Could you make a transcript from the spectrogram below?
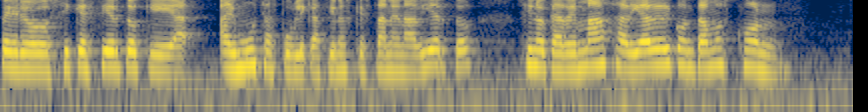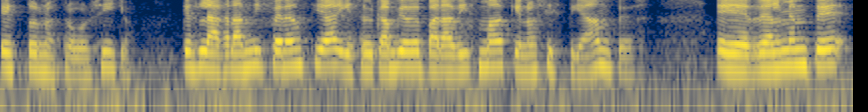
pero sí que es cierto que hay muchas publicaciones que están en abierto, sino que además a día de hoy contamos con esto en nuestro bolsillo, que es la gran diferencia y es el cambio de paradigma que no existía antes. Eh, realmente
